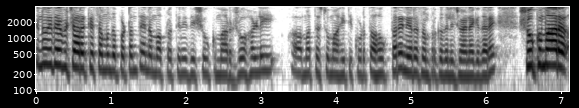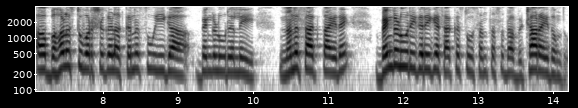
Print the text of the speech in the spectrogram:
ಇನ್ನು ಇದೇ ವಿಚಾರಕ್ಕೆ ಸಂಬಂಧಪಟ್ಟಂತೆ ನಮ್ಮ ಪ್ರತಿನಿಧಿ ಶಿವಕುಮಾರ್ ಜೋಹಳ್ಳಿ ಮತ್ತಷ್ಟು ಮಾಹಿತಿ ಕೊಡ್ತಾ ಹೋಗ್ತಾರೆ. ನೇರ ಸಂಪರ್ಕದಲ್ಲಿ ಜಾಯ್ನ್ ಆಗಿದ್ದಾರೆ. ಶಿವಕುಮಾರ್ ಬಹಳಷ್ಟು ವರ್ಷಗಳ ಕನಸು ಈಗ ಬೆಂಗಳೂರಲ್ಲಿ ನನಸಾಗ್ತಾ ಇದೆ. ಬೆಂಗಳೂರಿಗರಿಗೆ ಸಾಕಷ್ಟು ಸಂತಸದ ವಿಚಾರ ಇದೊಂದು.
